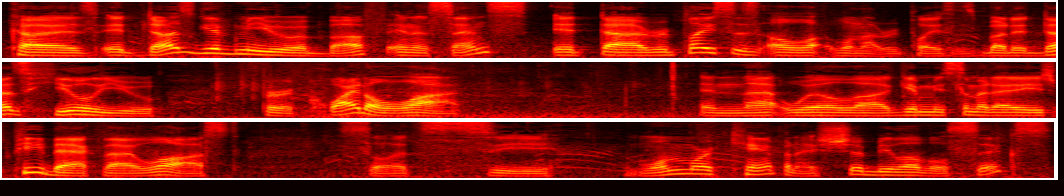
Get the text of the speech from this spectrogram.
because it does give me a buff in a sense. It uh, replaces a lot, well not replaces, but it does heal you for quite a lot. And that will uh, give me some of that HP back that I lost. So let's see. One more camp and I should be level 6.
